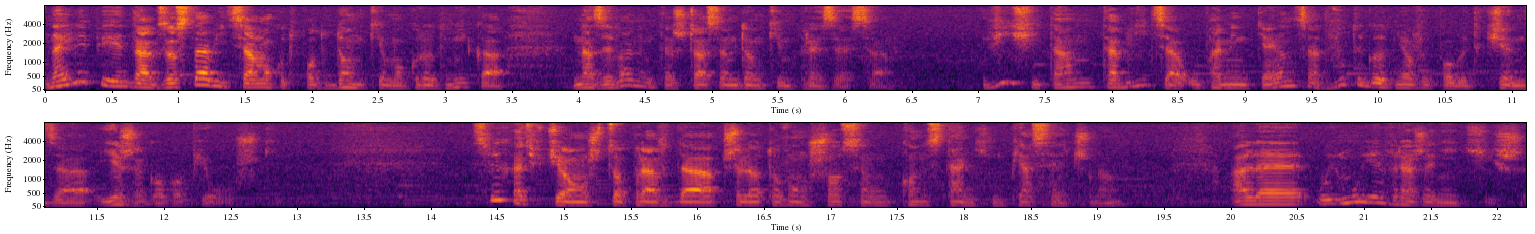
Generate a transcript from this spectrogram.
Najlepiej jednak zostawić samochód pod domkiem ogrodnika, nazywanym też czasem domkiem prezesa. Wisi tam tablica upamiętniająca dwutygodniowy pobyt księdza Jerzego Popiełuszki. Słychać wciąż, co prawda, przelotową szosę Konstancin-Piaseczno, ale ujmuje wrażenie ciszy.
